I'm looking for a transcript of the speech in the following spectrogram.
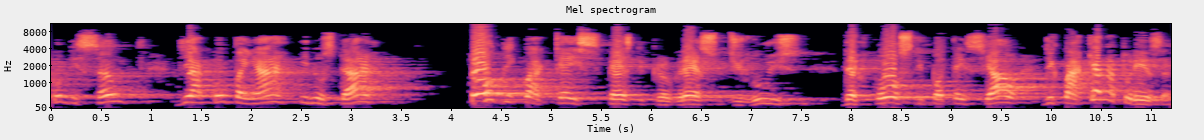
condição de acompanhar e nos dar toda e qualquer espécie de progresso, de luz, de força, de potencial, de qualquer natureza.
